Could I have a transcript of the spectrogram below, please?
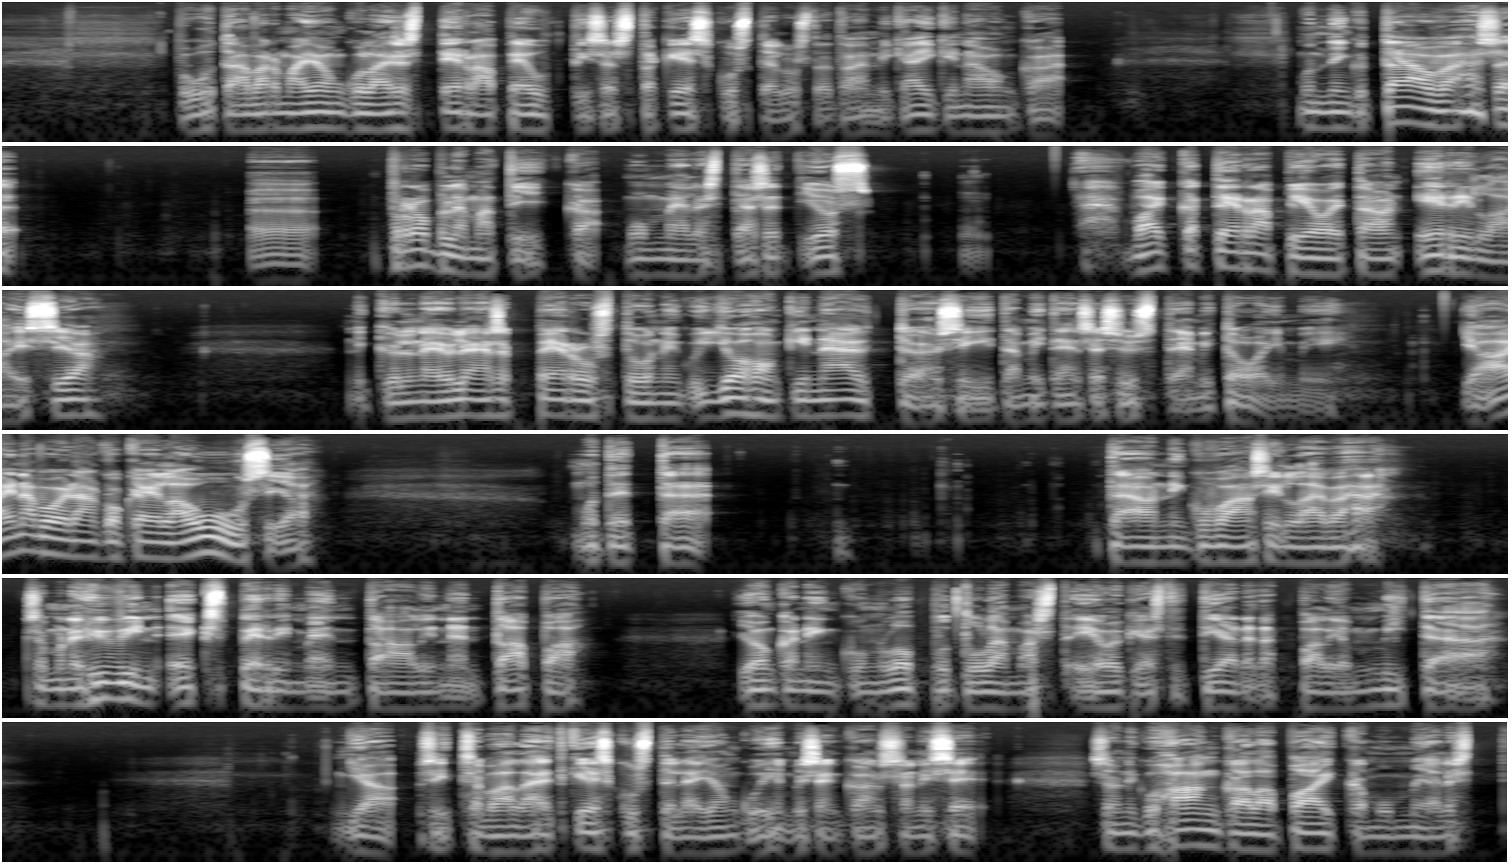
puhutaan varmaan jonkunlaisesta terapeuttisesta keskustelusta tai mikä ikinä onkaan. Mutta niinku tämä on vähän se ö, problematiikka mun mielestä tässä, että jos vaikka terapioita on erilaisia – niin kyllä ne yleensä perustuu niin kuin johonkin näyttöön siitä, miten se systeemi toimii. Ja aina voidaan kokeilla uusia, mutta että tämä on niin kuin vaan sillä vähän semmoinen hyvin eksperimentaalinen tapa, jonka niin kuin lopputulemasta ei oikeasti tiedetä paljon mitään. Ja sit sä vaan lähdet keskustelemaan jonkun ihmisen kanssa, niin se, se on niin kuin hankala paikka mun mielestä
